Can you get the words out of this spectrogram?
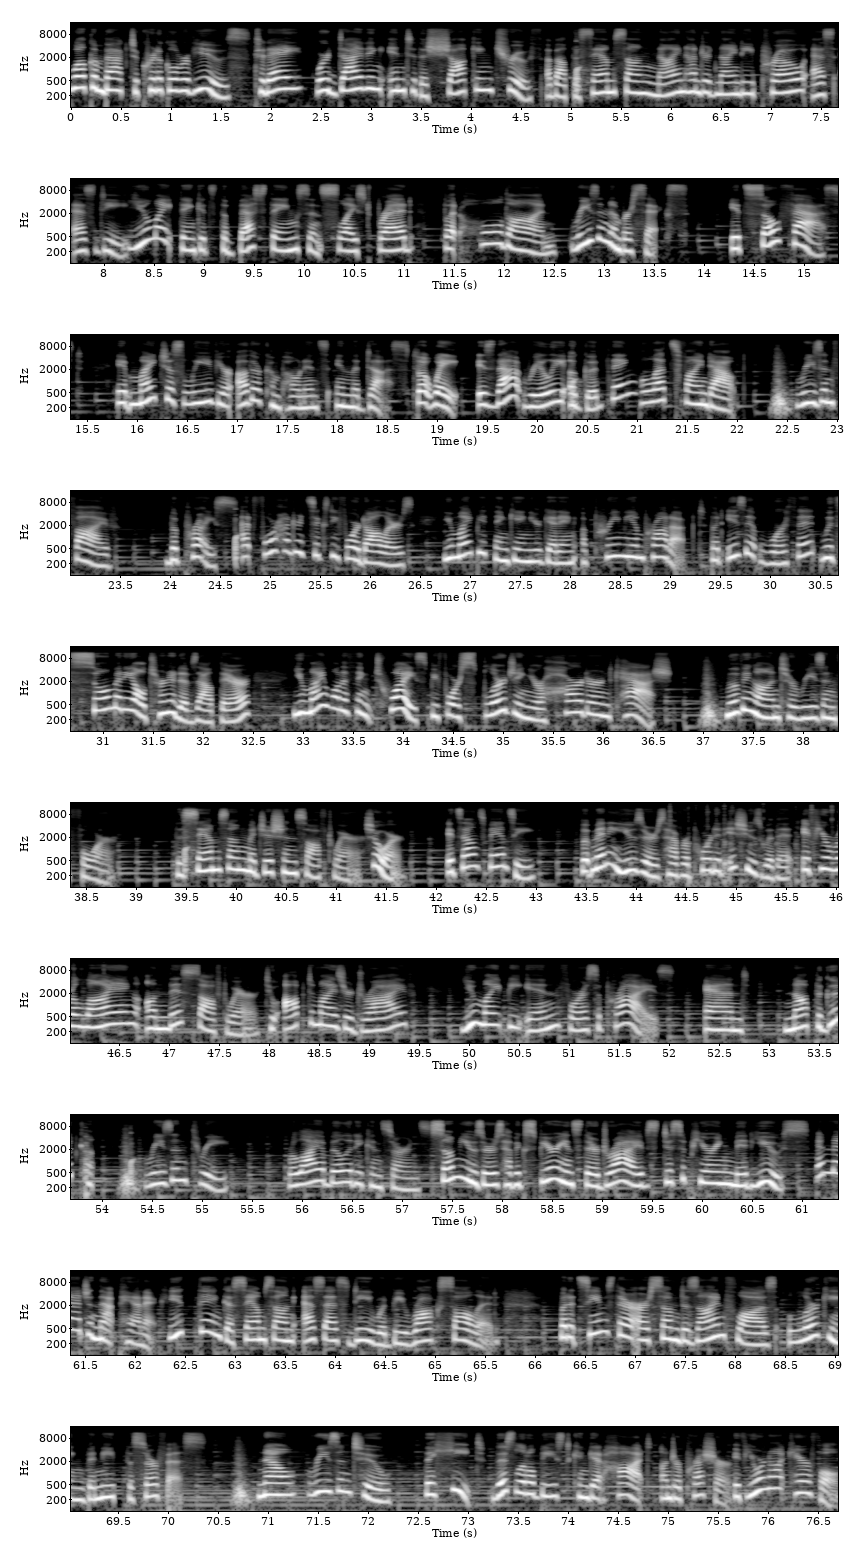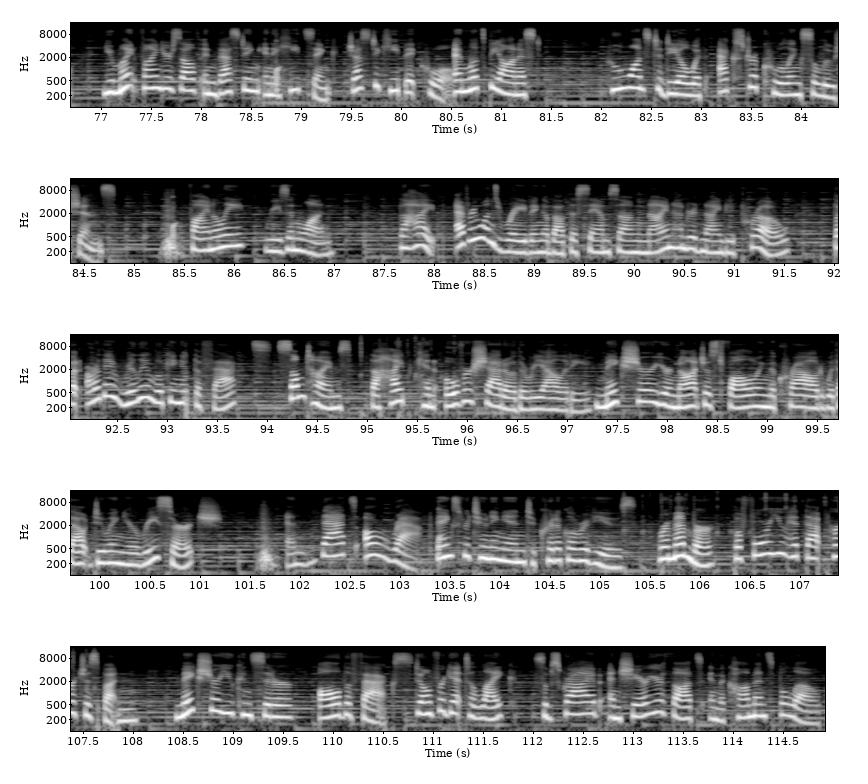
Welcome back to Critical Reviews. Today, we're diving into the shocking truth about the Samsung 990 Pro SSD. You might think it's the best thing since sliced bread, but hold on. Reason number six. It's so fast, it might just leave your other components in the dust. But wait, is that really a good thing? Let's find out. Reason 5. The price. At $464, you might be thinking you're getting a premium product. But is it worth it? With so many alternatives out there, you might want to think twice before splurging your hard-earned cash. Moving on to reason 4. The Samsung Magician software. Sure, it sounds fancy, but many users have reported issues with it. If you're relying on this software to optimize your drive, you might be in for a surprise. And not the good kind. Reason 3. Reliability concerns. Some users have experienced their drives disappearing mid-use. Imagine that panic. You'd think a Samsung SSD would be rock solid, but it seems there are some design flaws lurking beneath the surface. Now, reason 2. The heat. This little beast can get hot under pressure. If you're not careful, you might find yourself investing in a heatsink just to keep it cool. And let's be honest, who wants to deal with extra cooling solutions? Finally, reason one. The hype. Everyone's raving about the Samsung 990 Pro, but are they really looking at the facts? Sometimes, the hype can overshadow the reality. Make sure you're not just following the crowd without doing your research. And that's a wrap. Thanks for tuning in to Critical Reviews. Remember, before you hit that purchase button, make sure you consider all the facts. Don't forget to like, subscribe, and share your thoughts in the comments below.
